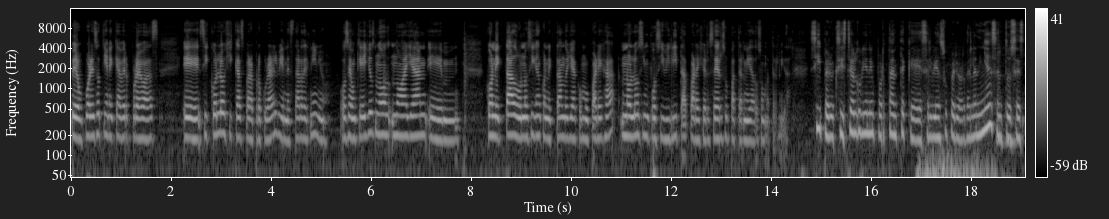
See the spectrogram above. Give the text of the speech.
pero por eso tiene que haber pruebas eh, psicológicas para procurar el bienestar del niño. O sea aunque ellos no no hayan eh, conectado o no sigan conectando ya como pareja, no los imposibilita para ejercer su paternidad o su maternidad. Sí, pero existe algo bien importante que es el bien superior de la niñez. Entonces,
